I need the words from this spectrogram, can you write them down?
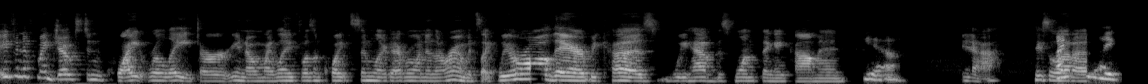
even if my jokes didn't quite relate or you know my life wasn't quite similar to everyone in the room it's like we were all there because we have this one thing in common. Yeah. Yeah. It takes a lot of like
